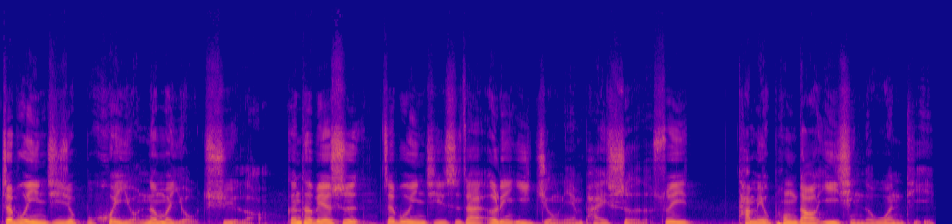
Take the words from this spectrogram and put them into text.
这部影集就不会有那么有趣了。更特别是这部影集是在二零一九年拍摄的，所以他没有碰到疫情的问题。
